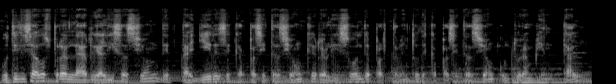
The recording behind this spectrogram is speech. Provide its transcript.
utilizados para la realización de talleres de capacitación que realizó el Departamento de Capacitación, Cultura Ambiental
